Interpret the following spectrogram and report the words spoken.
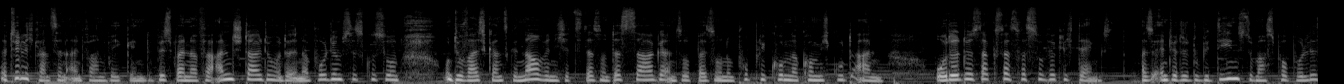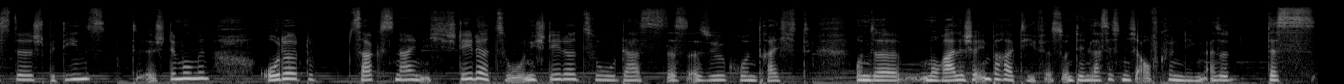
Natürlich kannst du einen einfachen Weg gehen. Du bist bei einer Veranstaltung oder in einer Podiumsdiskussion und du weißt ganz genau, wenn ich jetzt das und das sage, also bei so einem Publikum, dann komme ich gut an. Oder du sagst das, was du wirklich denkst. Also entweder du bedienst, du machst populistisch, bedienst äh, Stimmungen, oder du sagst, nein, ich stehe dazu und ich stehe dazu, dass das Asylgrundrecht unser moralischer Imperativ ist und den lasse ich nicht aufkündigen. Also das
